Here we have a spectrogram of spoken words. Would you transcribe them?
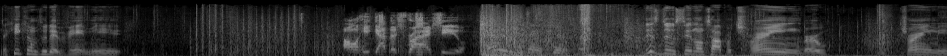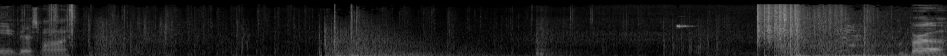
They keep coming through that vent mid. Oh, he got the riot shield. This dude sitting on top of train, bro. Train mid, their spawn. Bruh.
